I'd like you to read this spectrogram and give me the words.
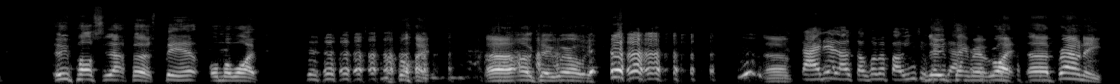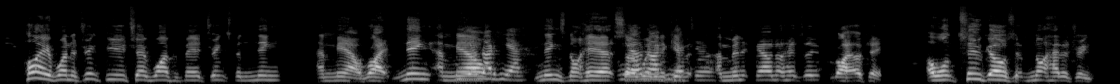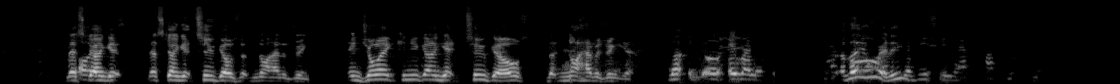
who passes out first, beer or my wife. right. Uh, okay, where are we? Um, New playground. Right. Uh, Brownie, Hi, everyone. A drink for you, Chad. Wine for Bear. Drinks for Ning and Meow. Right. Ning and Meow. Meow not here. Ning's not here. So Meow we're going to give it a minute. Meow not here too? Right. Okay. I want two girls that have not had a drink. Let's oh, go and get let's go and get two girls that have not had a drink. Enjoy it. Can you go and get two girls that not have a drink yet? No. Are they already?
